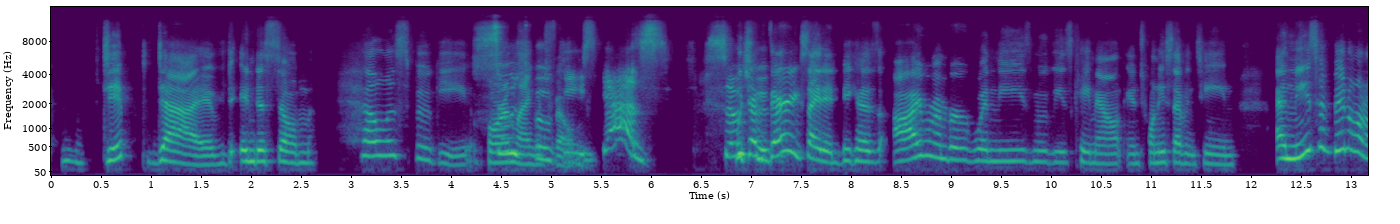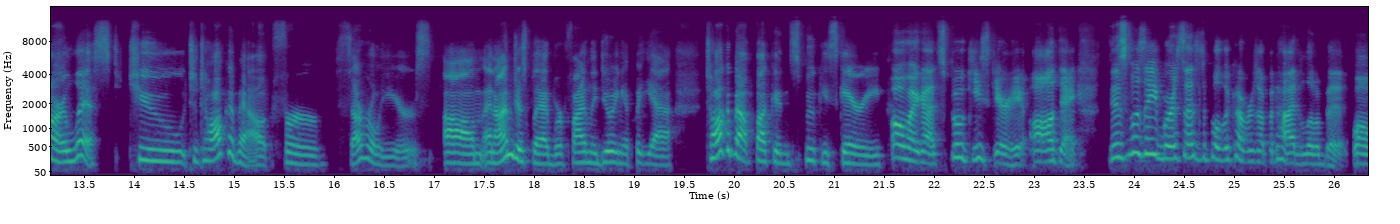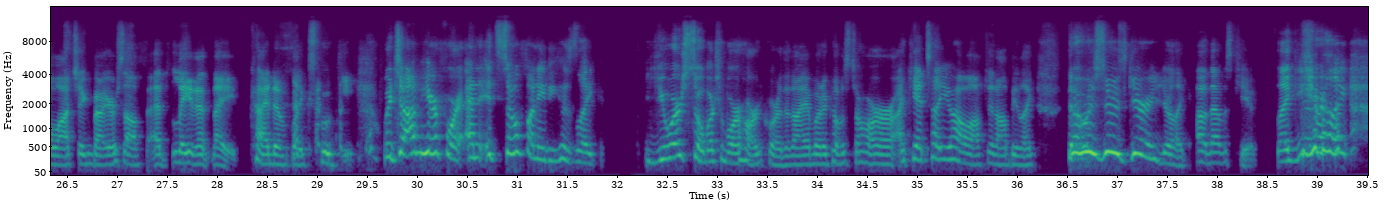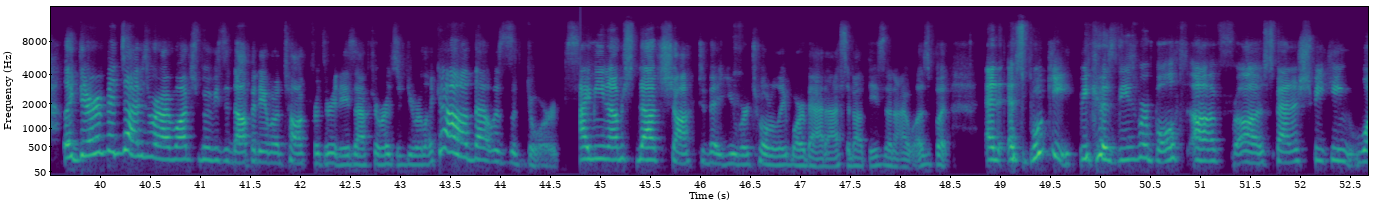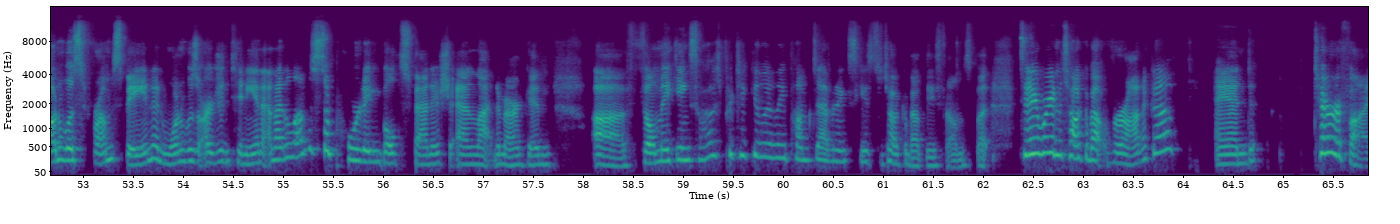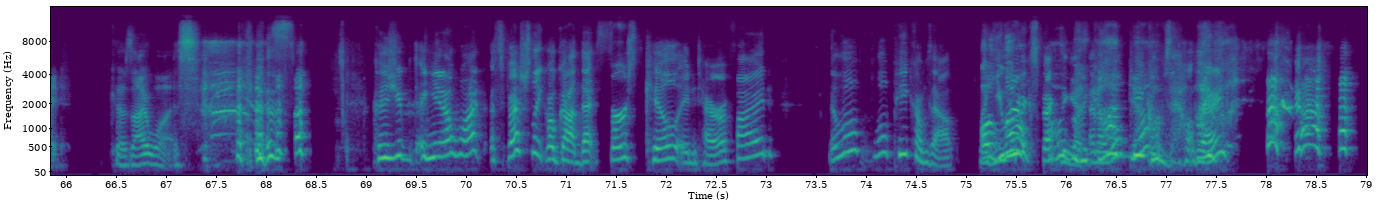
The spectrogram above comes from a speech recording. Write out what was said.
dipped dived into some hella spooky foreign So language spooky. films, Yes. So which spooky. I'm very excited because I remember when these movies came out in 2017, and these have been on our list to to talk about for several years. Um, and I'm just glad we're finally doing it. But yeah, talk about fucking spooky, scary. Oh my god, spooky, scary all day. This was a Marissa has to pull the covers up and hide a little bit while watching by yourself at late at night, kind of like spooky, which I'm here for. And it's so funny because like you are so much more hardcore than I am when it comes to horror. I can't tell you how often I'll be like, that was so scary. And you're like, oh, that was cute. Like you're like, like there have been times where I watched movies and not been able to talk for three days afterwards, and you were like, oh, that was adorbs. I mean, I'm not shocked that you were totally more badass about these than I was, but and it's spooky because these were both uh, uh Spanish speaking. One was from Spain and one was Argentinian, and I love supporting both Spanish and Latin American uh filmmaking. So I was particularly pumped to have an excuse to talk about these films. But today we're going to talk about Veronica and Terrified because I was. Because you you know what? Especially oh god, that first kill in Terrified, a little little pee comes out. Like A you little- weren't expecting oh it, and a little God, pee no. comes out, right?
